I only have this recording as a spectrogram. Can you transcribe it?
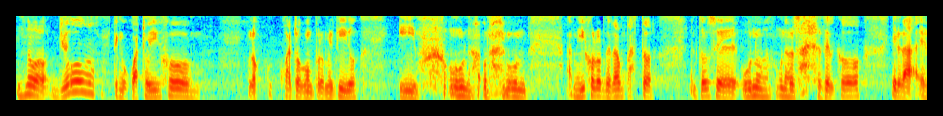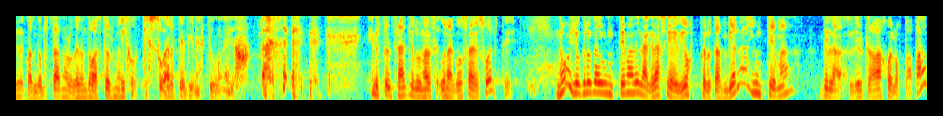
No, yo tengo cuatro hijos, los cuatro comprometidos, y una, un, a mi hijo lo ordenaron pastor. Entonces uno, una persona se acercó cuando lo estaban ordenando pastor me dijo, qué suerte tienes tú, me dijo. Él pensaba que era una, una, cosa de suerte. No, yo creo que hay un tema de la gracia de Dios, pero también hay un tema del trabajo de los papás.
